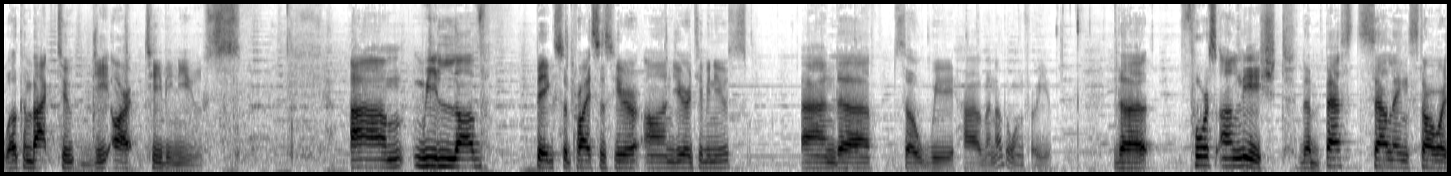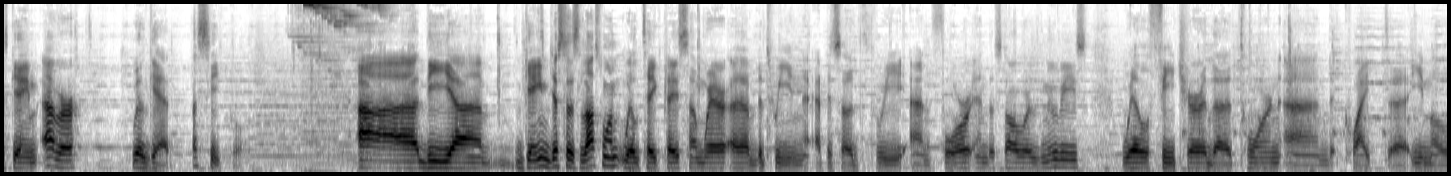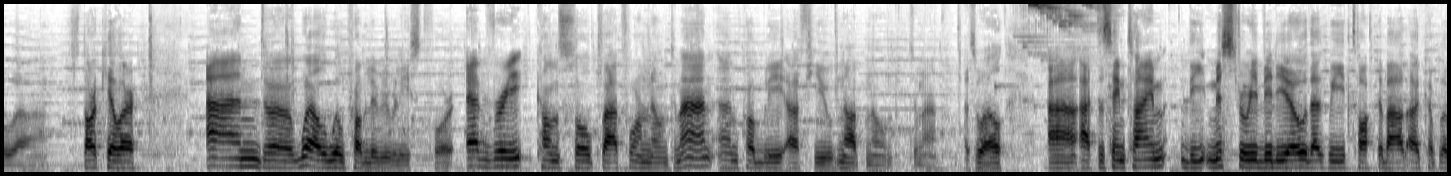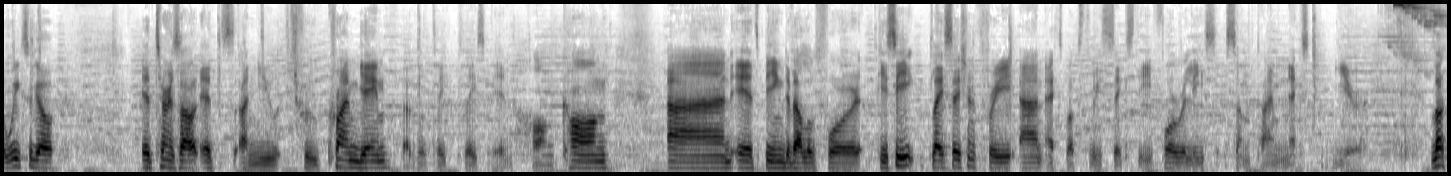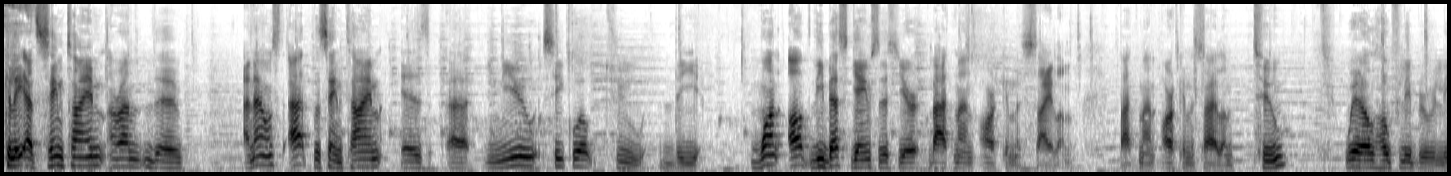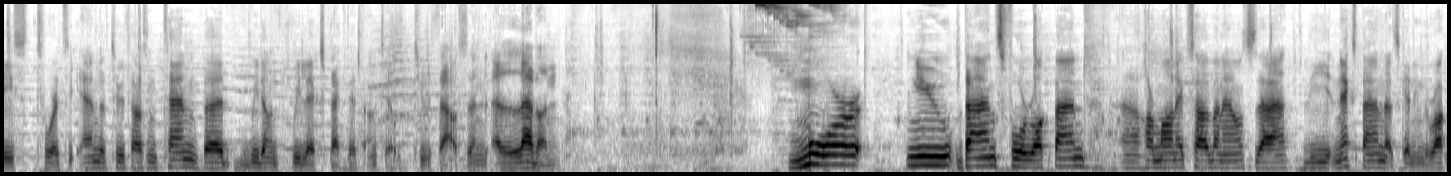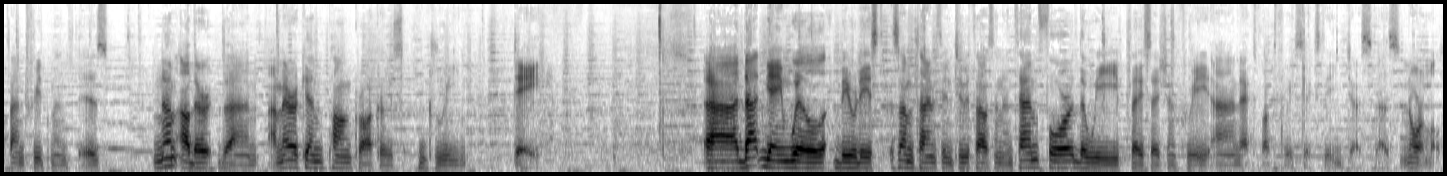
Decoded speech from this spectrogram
Welcome back to GRTV News. Um, we love big surprises here on GRTV News, and uh, so we have another one for you. The Force Unleashed, the best selling Star Wars game ever, will get a sequel. Uh, the uh, game, just as the last one, will take place somewhere uh, between episode 3 and 4 in the Star Wars movies. Will feature the torn and quite uh, emo uh, Starkiller. And, uh, well, will probably be released for every console platform known to man, and probably a few not known to man as well. at the same time, the mystery video that we talked about a couple of weeks ago it turns out it's a new true crime game that will take place in Hong Kong. And it's being developed for PC, PlayStation 3, and Xbox 360 for release sometime next year. Luckily, at the same time, around the announced at the same time is a new sequel to the one of the best games this year, Batman Arkham Asylum. Batman Arkham Asylum 2 will hopefully be released towards the end of 2010, but we don't really expect it until 2011. More new bands for Rock Band. Uh, Harmonix have announced that the next band that's getting the Rock Band treatment is none other than American punk rockers Green Day. Uh, that game will be released sometimes in 2010 for the Wii, PlayStation 3, and Xbox 360, just as normal.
